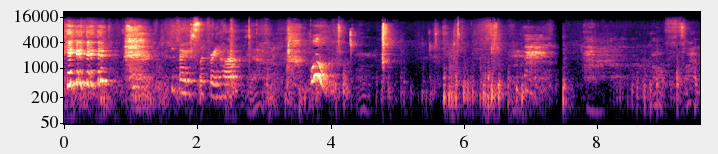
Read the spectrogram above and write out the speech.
Very slippery, huh? Yeah. Woo! Oh, fuck.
